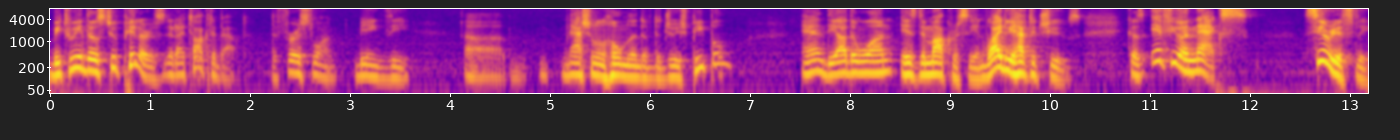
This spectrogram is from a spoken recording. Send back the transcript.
between those two pillars that I talked about. The first one being the uh, national homeland of the Jewish people, and the other one is democracy. And why do you have to choose? Because if you annex seriously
